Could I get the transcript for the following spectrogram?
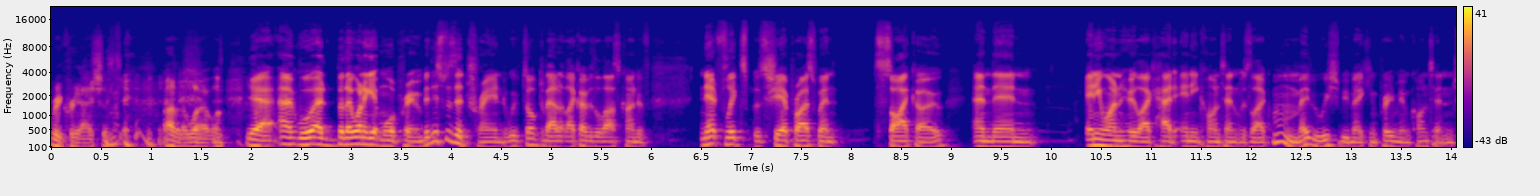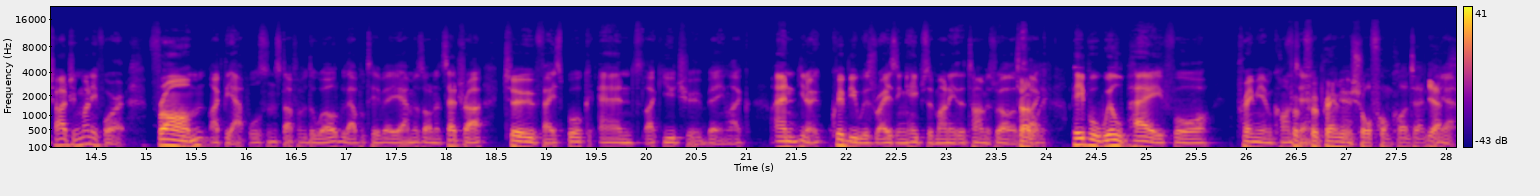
recreation. I don't know, whatever. Yeah, and well, but they want to get more premium. But this was a trend. We've talked about it like over the last kind of Netflix was share price went psycho, and then anyone who like had any content was like, hmm, maybe we should be making premium content and charging money for it. From like the Apples and stuff of the world with Apple TV, Amazon, etc., to Facebook and like YouTube being like, and you know, Quibi was raising heaps of money at the time as well. It's Totally. like people will pay for premium content. for premium short form content, yeah. Yeah.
